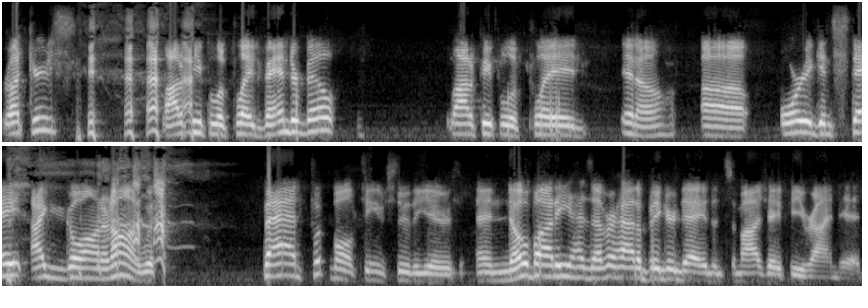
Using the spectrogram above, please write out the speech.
Rutgers. a lot of people have played Vanderbilt. A lot of people have played, you know, uh, Oregon State. I could go on and on with bad football teams through the years, and nobody has ever had a bigger day than Samaje Perine did.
